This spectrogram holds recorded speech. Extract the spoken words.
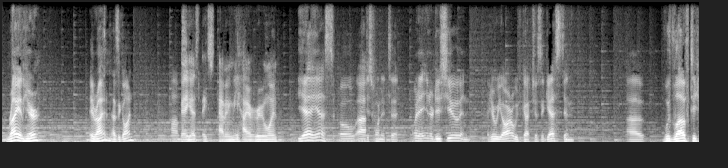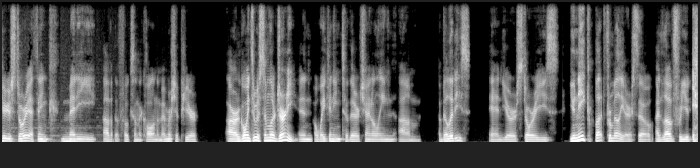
Ryan here. Hey Ryan, how's it going? Um, hey guys, thanks for having me. Hi everyone. Yeah, yeah. So I uh, just wanted to wanted to introduce you, and here we are. We've got you as a guest, and uh, would love to hear your story. I think many of the folks on the call and the membership here are going through a similar journey in awakening to their channeling um, abilities, and your stories unique but familiar. So I'd love for you to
